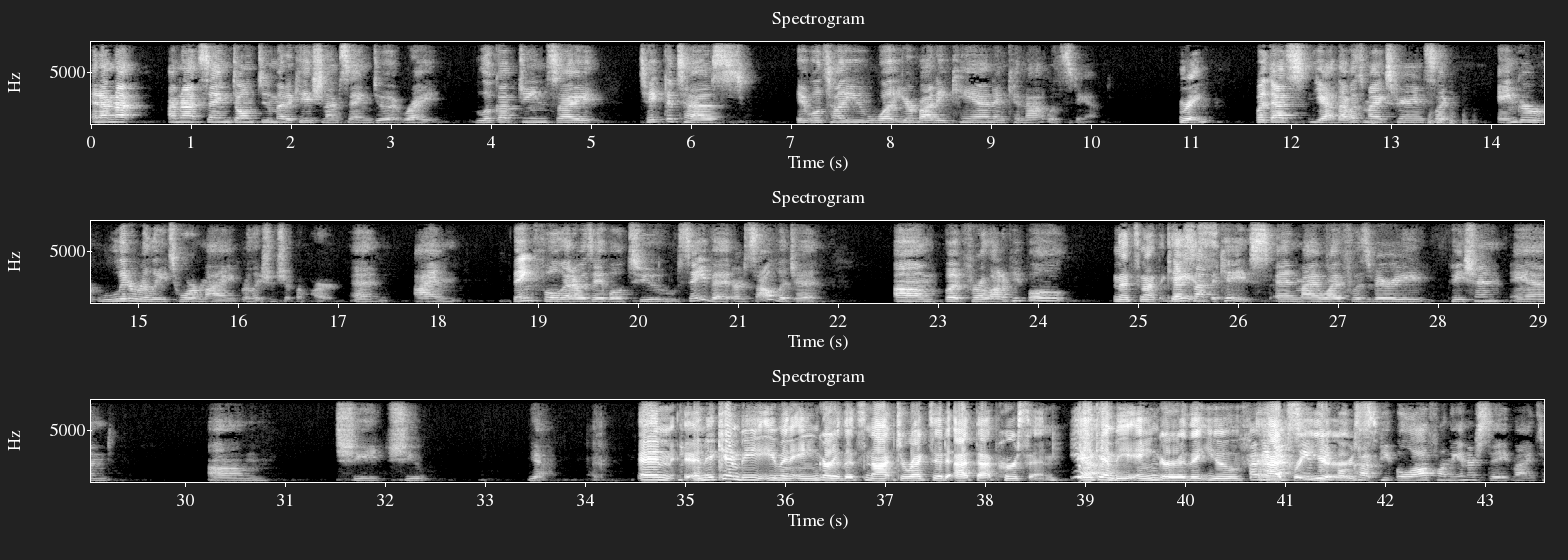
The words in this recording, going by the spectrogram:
and I'm not I'm not saying don't do medication, I'm saying do it right. Look up GeneSight, take the test. It will tell you what your body can and cannot withstand. Right but that's yeah, that was my experience. Like anger literally tore my relationship apart, and I'm thankful that I was able to save it or salvage it. Um, but for a lot of people, that's not the case. That's not the case. And my wife was very patient and um, she she yeah. And and it can be even anger that's not directed at that person. Yeah. It can be anger that you've I mean, had I've for years. People cut people off on the interstate my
